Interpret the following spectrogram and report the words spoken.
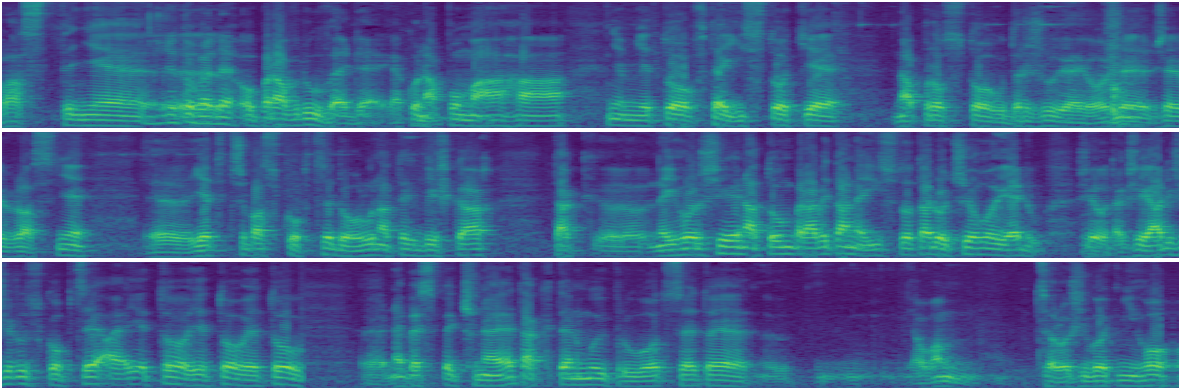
vlastně to vede. opravdu vede, jako napomáhá, mě to v té jistotě naprosto udržuje, jo, že, že vlastně eh, jet třeba z kopce dolů na těch běžkách, tak eh, nejhorší je na tom právě ta nejistota, do čeho jedu. Že jo? Takže já, když jedu z kopce a je to, je to, je to nebezpečné, tak ten můj průvodce, to je, já mám celoživotního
